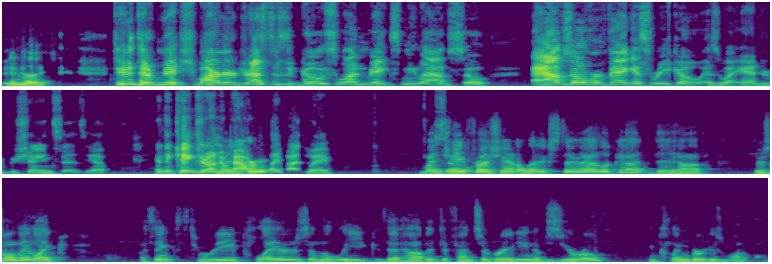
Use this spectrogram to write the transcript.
the dude, the Mitch Marner dressed as a ghost one makes me laugh. So, abs over Vegas, Rico, is what Andrew Bouchane says. Yep. And the Kings are on the My power favorite- play, by the way. My So- JFresh analytics thing I look at, they have there's only like I think three players in the league that have a defensive rating of zero, and Klingberg is one of them.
